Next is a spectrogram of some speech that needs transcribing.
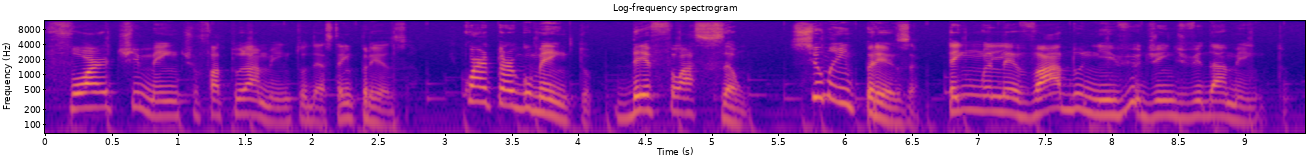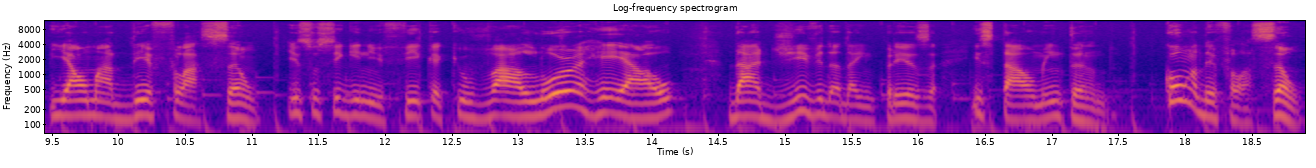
fortemente o faturamento desta empresa. Quarto argumento, deflação. Se uma empresa tem um elevado nível de endividamento e há uma deflação, isso significa que o valor real da dívida da empresa está aumentando. Com a deflação,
